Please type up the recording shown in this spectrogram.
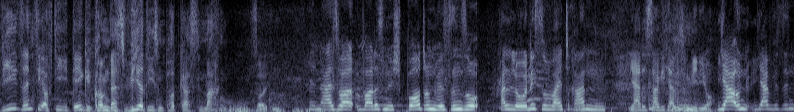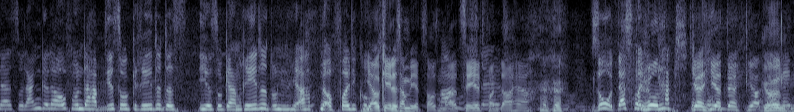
Wie sind Sie auf die Idee gekommen, dass wir diesen Podcast machen sollten? Na, es war, war das nicht Sport und wir sind so, hallo, nicht so weit dran. Ja, das sage ich alles im Video. Ja, und ja, wir sind da so lang gelaufen und da habt ihr so geredet, dass ihr so gern redet und ihr habt mir auch voll die komischen Ja, okay, das haben wir jetzt tausendmal Fragen erzählt, von daher. So, das Voll Gehirn. Ja, Kackstellung. hier, der, hier, Gehirn. ein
